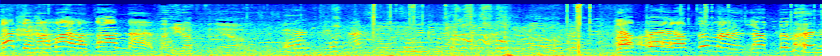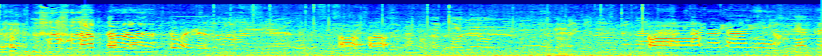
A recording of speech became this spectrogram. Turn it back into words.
だって名前わかんないもん。ザヒラップだよえラップラップマン。ラップマン。にラップマン。の人がいるああ。ラッパーだよああの3人来てくれ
